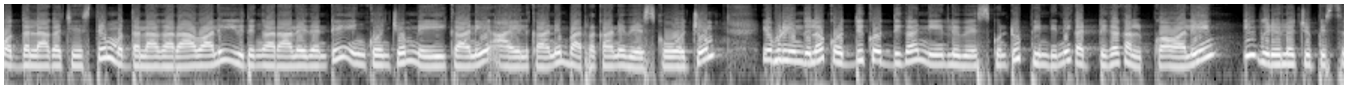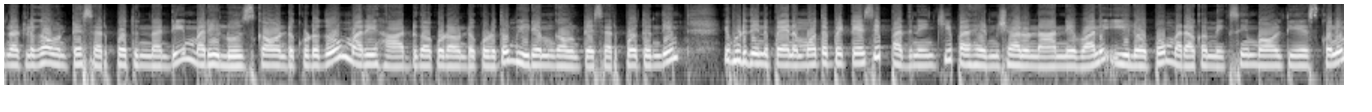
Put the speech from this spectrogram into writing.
ముద్దలాగా చేస్తే ముద్దలాగా రావాలి. ఈ విధంగా రాలేదంటే ఇంకొంచెం నెయ్యి కానీ ఆయిల్ కానీ బర్ర కానీ వేసుకోవచ్చు. ఇప్పుడు ఇందులో కొద్ది కొద్దిగా నీళ్ళు వేసుకుంటూ పిండిని గట్టిగా కలుపుకోవాలి. ఈ వీడియోలో చూపిస్తున్నట్లుగా ఉంటే సరిపోతుందండి. మరి లూజ్గా ఉండకూడదు మరి హార్డ్గా కూడా ఉండకూడదు మీడియంగా ఉంటే సరిపోతుంది. ఇప్పుడు దీనిపైన మూత పెట్టేసి పది నుంచి పదిహేను నిమిషాలు నాననివ్వాలి. ఈలోపు మరొక మిక్సింగ్ బౌల్ తీసుకొని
